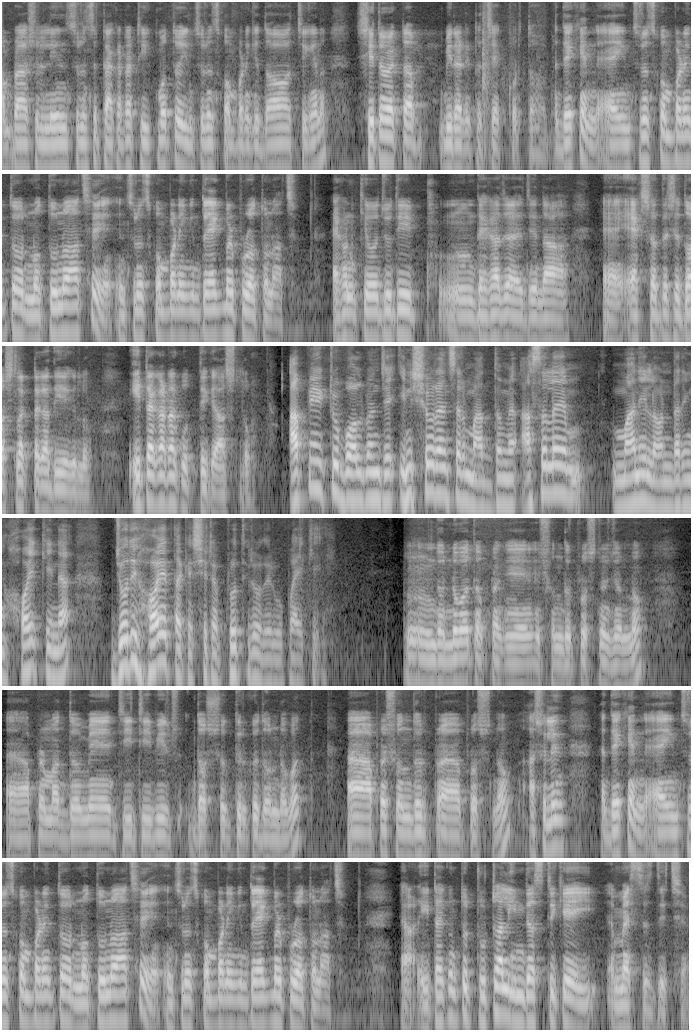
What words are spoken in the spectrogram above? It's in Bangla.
আমরা আসলে ইন্স্যুরেন্সের টাকাটা ঠিক মতো ইন্স্যুরেন্স কোম্পানিকে দেওয়া হচ্ছে কিনা সেটাও একটা বিরাট একটা চেক করতে হবে। দেখেন ইন্স্যুরেন্স কোম্পানি তো নতুনও আছে ইন্স্যুরেন্স কোম্পানি কিন্তু একবার পুরাতন আছে। এখন কেউ যদি দেখা যায় যে না একসাথে সে দশ লাখ টাকা দিয়ে গেল এই টাকাটা কোত্থেকে আসলো? আপনি একটু বলবেন যে ইন্স্যুরেন্সের মাধ্যমে আসলে মানি লন্ডারিং হয় কি না যদি হয় থাকে সেটা প্রতিরোধের উপায় কি? ধন্যবাদ আপনাকে সুন্দর প্রশ্নের জন্য। আপনার মাধ্যমে জি টিভির দর্শকদেরকে ধন্যবাদ আপনার সুন্দর প্রশ্ন। আসলে দেখেন ইন্স্যুরেন্স কোম্পানি তো নতুনও আছে ইন্স্যুরেন্স কোম্পানি কিন্তু একবার পুরাতন আছে। আর এটা কিন্তু টোটাল ইন্ডাস্ট্রিকেই মেসেজ দিচ্ছে।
